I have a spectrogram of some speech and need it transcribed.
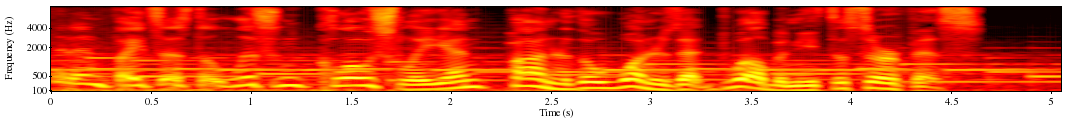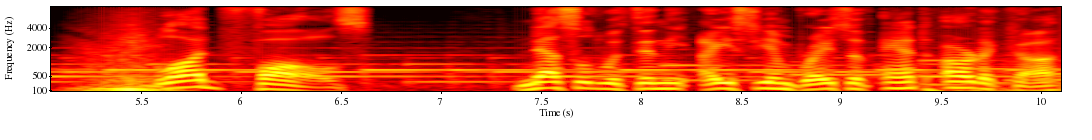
that invites us to listen closely and ponder the wonders that dwell beneath the surface. Blood Falls Nestled within the icy embrace of Antarctica,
